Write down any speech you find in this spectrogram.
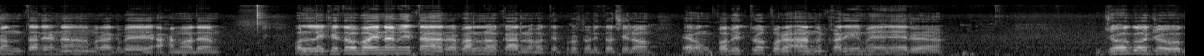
সন্তানের নাম রাখবে আহমদ। উল্লেখিত ভয় নামে তার বাল্যকাল হতে প্রচলিত ছিল এবং পবিত্র কোরআন কারিমের যোগ যোগ,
